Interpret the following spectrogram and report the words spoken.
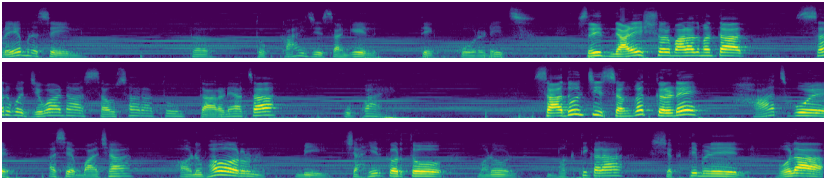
प्रेम नसेल तर तो काय जे सांगेल ते कोरडेच. श्री ज्ञानेश्वर महाराज म्हणतात सर्व जीवांना संसारातून तारण्याचा उपाय. साधूंची संगत करणे हाच होय असे माझ्या अनुभवावरून मी जाहीर करतो. म्हणून भक्ती करा शक्ती मिळेल. बोला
